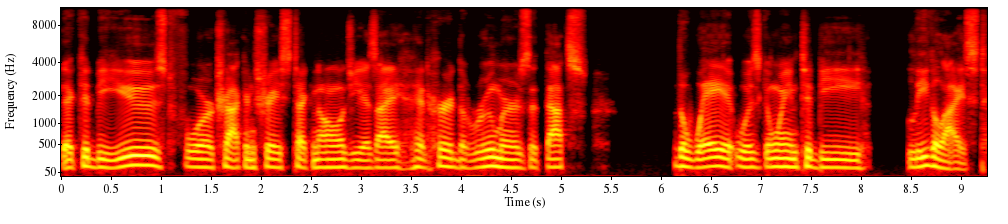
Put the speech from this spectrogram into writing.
that could be used for track and trace technology as i had heard the rumors that that's the way it was going to be legalized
